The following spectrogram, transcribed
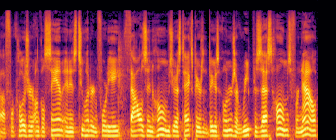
uh, foreclosure, Uncle Sam and his 248,000 homes, U.S. taxpayers are the biggest owners of repossessed homes. For now,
